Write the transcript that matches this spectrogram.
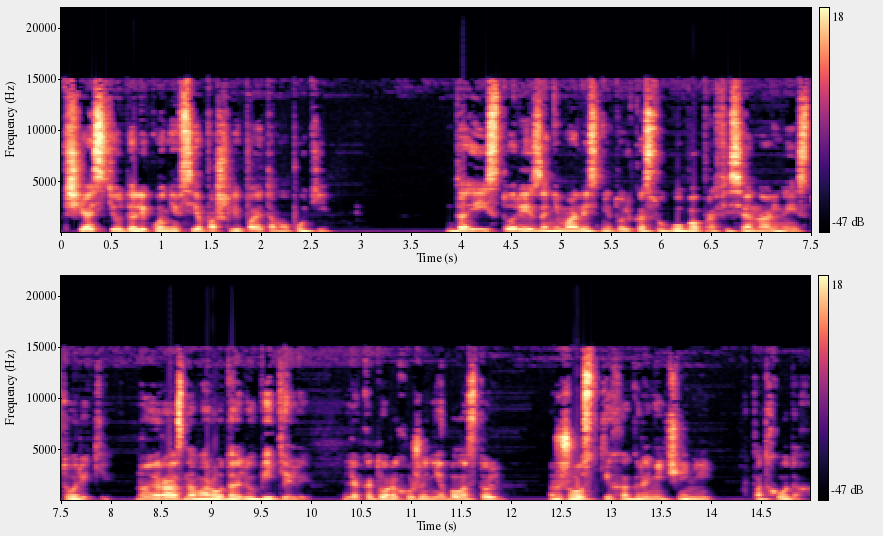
К счастью, далеко не все пошли по этому пути. Да и историей занимались не только сугубо профессиональные историки, но и разного рода любители, для которых уже не было столь жестких ограничений в подходах.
